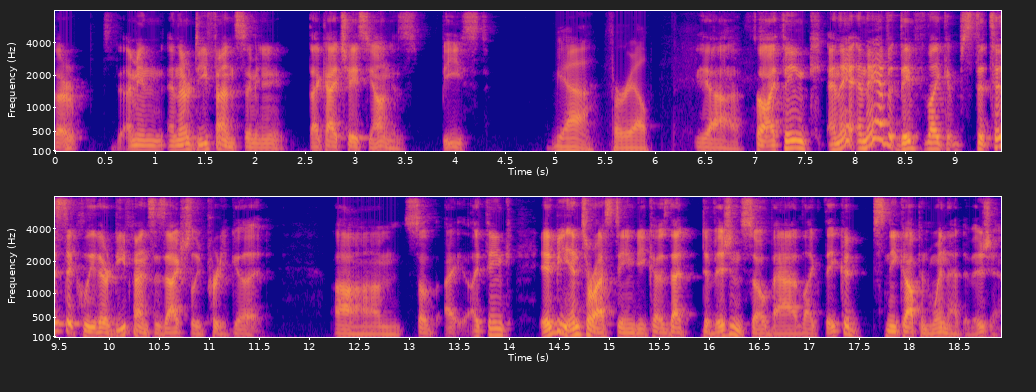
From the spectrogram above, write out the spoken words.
they're, I mean, and their defense. I mean, that guy Chase Young is beast. Yeah, for real. Yeah. So I think, and they and they have they've like statistically their defense is actually pretty good. Um, so I, I think it'd be interesting because that division's so bad. Like they could sneak up and win that division.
